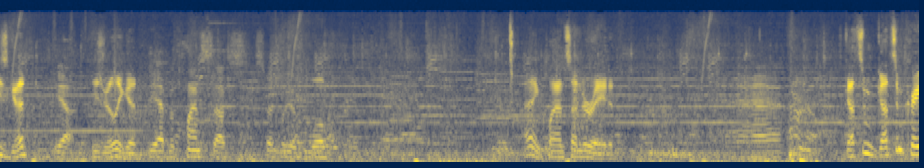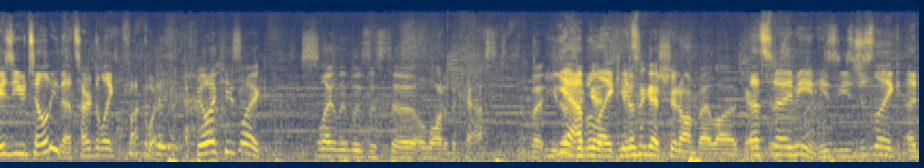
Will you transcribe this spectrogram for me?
He's good. Yeah, He's really good. yeah, but Plant sucks, especially with Wolf. I think Plant's underrated. Uh, I don't know. Got some got some crazy utility that's hard to like fuck with. I feel like he's like slightly loses to a lot of the cast, but he Yeah, but, get, like, he doesn't get shit on by a lot of characters. That's what I mean. He's he's just like a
